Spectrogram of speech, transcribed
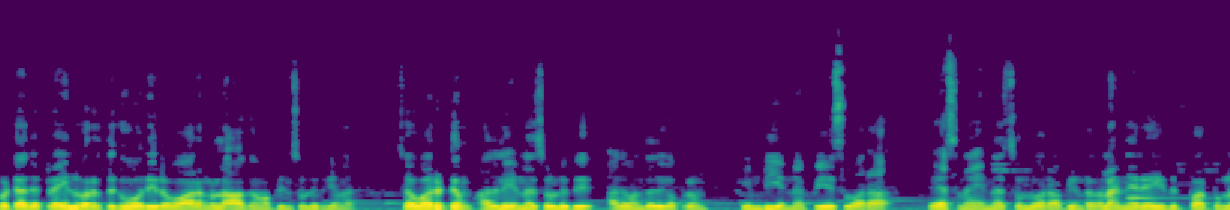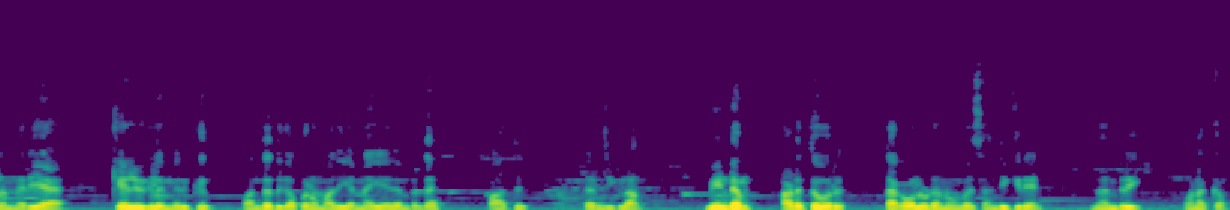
பட் அது ட்ரையல் வர்றதுக்கு இரு வாரங்கள் ஆகும் அப்படின்னு சொல்லியிருக்காங்க. ஸோ வரட்டும். அதில் என்ன சொல்லுது? அது வந்ததுக்கப்புறம் எம்டி என்ன பேசுவாரா? பேசினா என்ன சொல்லுவாரா அப்படின்றதெல்லாம் நிறைய எதிர்பார்ப்புகளும் நிறைய கேள்விகளும் இருக்குது வந்ததுக்கப்புறம் அது என்ன ஏதுன்றதை பார்த்து தெரிஞ்சுக்கலாம். மீண்டும் அடுத்த ஒரு தகவலுடன் உங்களை சந்திக்கிறேன். நன்றி வணக்கம்.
